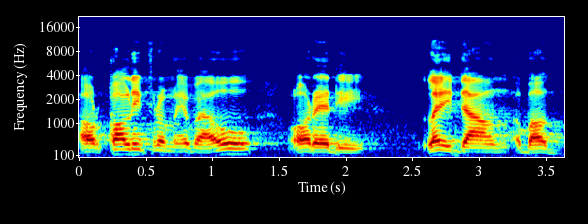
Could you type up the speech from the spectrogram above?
Our colleague from FAO already laid down about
